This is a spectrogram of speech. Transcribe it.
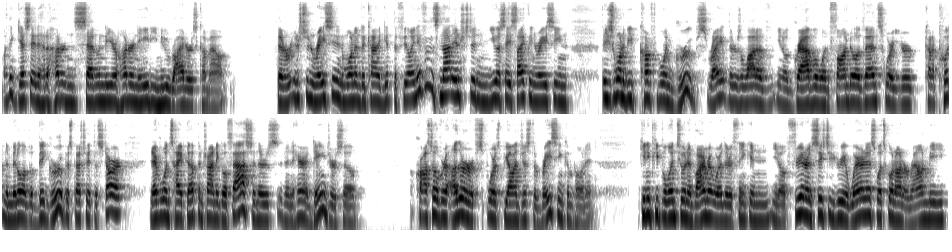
I think yesterday they had 170 or 180 new riders come out that are interested in racing and wanted to kind of get the feeling. If it's not interested in USA cycling racing, they just want to be comfortable in groups, right? There's a lot of you know gravel and fondo events where you're kind of put in the middle of a big group, especially at the start, and everyone's hyped up and trying to go fast, and there's an inherent danger. So cross over to other sports beyond just the racing component getting people into an environment where they're thinking, you know, 360 degree awareness, what's going on around me,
